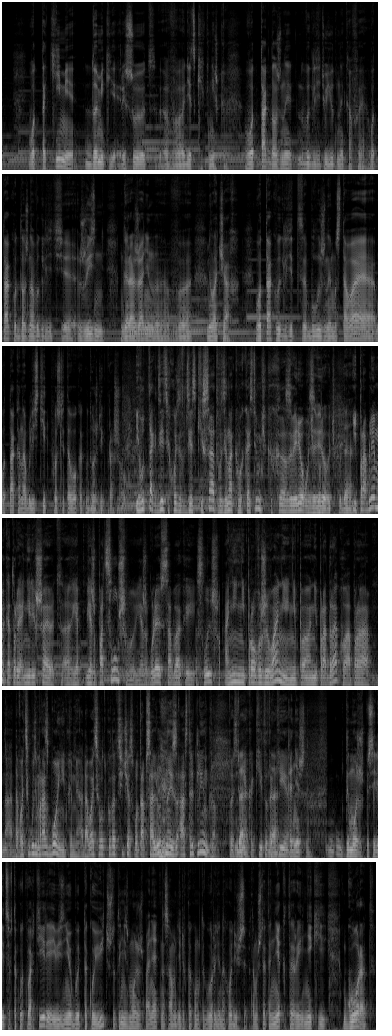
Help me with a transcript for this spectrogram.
Вот такими домики рисуют в детских книжках. Вот так должны выглядеть уютные кафе. Вот так вот должна выглядеть э, жизнь горожанина в мелочах. Вот так выглядит булыжная мостовая, вот так она блестит после того, как дождик прошел. И вот так дети ходят в детский сад в одинаковых костюмчиках э, за веревочку. За веревочку, да. И проблемы, которые они решают, э, я, я же подслушиваю, я же гуляю с собакой, слышу. Они не про выживание, не, по, не про драку, а про а, давайте будем разбойниками, а давайте вот куда-то сейчас. Вот абсолютно из Астрид Лингрен. То есть да, они какие-то да, такие... конечно. Ты можешь поселиться в такой квартире, и из нее будет такой вид, что ты не сможешь понять, на самом деле, в каком то городе находишься, потому что это некоторый, некий город,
